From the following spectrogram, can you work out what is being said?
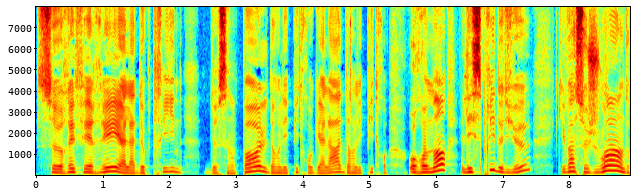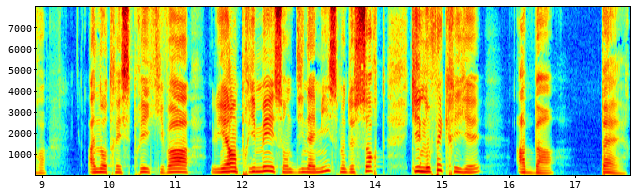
se référer à la doctrine de Saint Paul dans l'épître aux Galates, dans l'épître aux Romains, l'Esprit de Dieu qui va se joindre à notre esprit, qui va lui imprimer son dynamisme de sorte qu'il nous fait crier Abba, Père.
